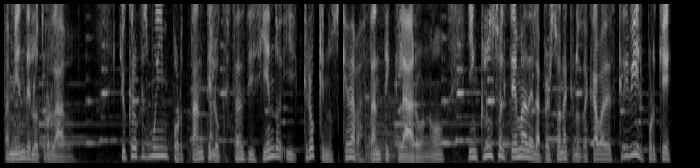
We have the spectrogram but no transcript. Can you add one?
también del otro lado? Yo creo que es muy importante lo que estás diciendo y creo que nos queda bastante claro, ¿no? Incluso el tema de la persona que nos acaba de escribir, porque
